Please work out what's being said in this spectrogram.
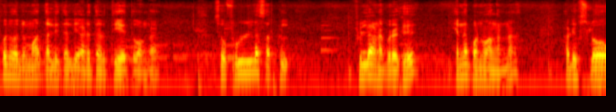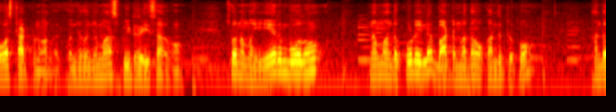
கொஞ்சம் கொஞ்சமாக தள்ளி தள்ளி அடுத்தடுத்து ஏற்றுவாங்க ஸோ ஃபுல்லாக சர்க்கிள் ஃபில் ஆன பிறகு என்ன பண்ணுவாங்கன்னா அப்படியே ஸ்லோவாக ஸ்டார்ட் பண்ணுவாங்க. கொஞ்சம் கொஞ்சமாக ஸ்பீட் ரைஸ் ஆகும். ஸோ நம்ம ஏறும்போதும் நம்ம அந்த கூடையில் பாட்டமில் தான் உட்காந்துட்ருப்போம் அந்த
